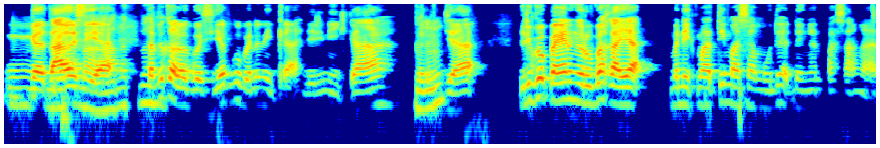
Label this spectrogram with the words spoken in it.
Enggak tahu sih ya. Banget, Bang. Tapi kalau gue siap gue pengen nikah. Jadi nikah, Hmm. kerja. Jadi gue pengen ngerubah kayak menikmati masa muda dengan pasangan.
